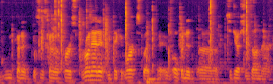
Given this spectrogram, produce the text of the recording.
we kind of, this is kind of a first run at it. We think it works, but I'm open to uh, suggestions on that.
